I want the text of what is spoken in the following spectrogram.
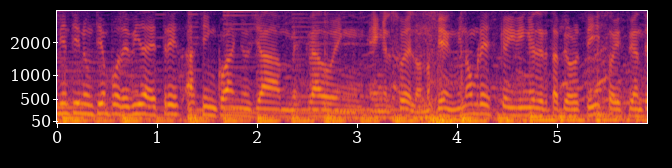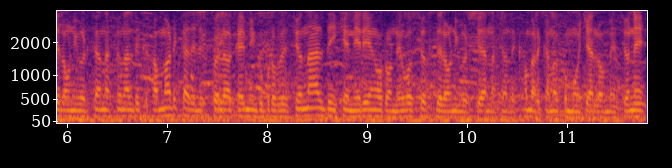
también tiene un tiempo de vida de 3 a 5 años ya mezclado en, el suelo. Bien, mi nombre es Kevin Eller Tapia Ortiz, soy estudiante de la Universidad Nacional de Cajamarca, de la Escuela Académico Profesional de Ingeniería en Agronegocios de la Universidad Nacional de Cajamarca, ¿no? como ya lo mencioné.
